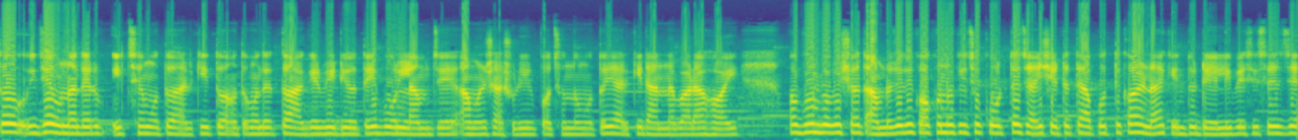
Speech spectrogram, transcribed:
তো ওই যে ওনাদের ইচ্ছে মতো আর কি, তো তোমাদের তো আগের ভিডিওতেই বললাম যে আমার শাশুড়ির পছন্দ মতোই আর কি রান্না বাড়া হয়। বা ভুল ভবিষ্যৎ, আমরা যদি কখনো কিছু করতে চাই সেটাতে আপত্তি করে না, কিন্তু ডেইলি বেসিসে যে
